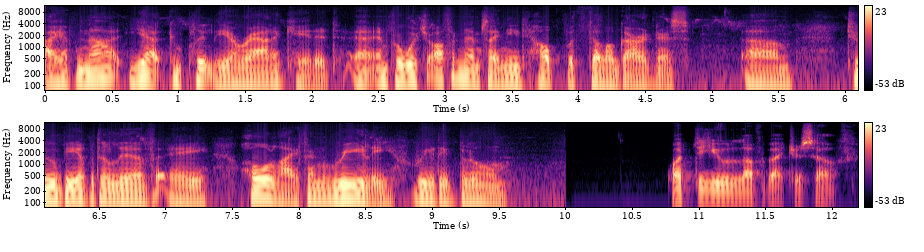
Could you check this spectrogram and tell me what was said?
I have not yet completely eradicated, and for which oftentimes I need help with fellow gardeners um, to be able to live a whole life and really, really bloom. What do you love about yourself?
